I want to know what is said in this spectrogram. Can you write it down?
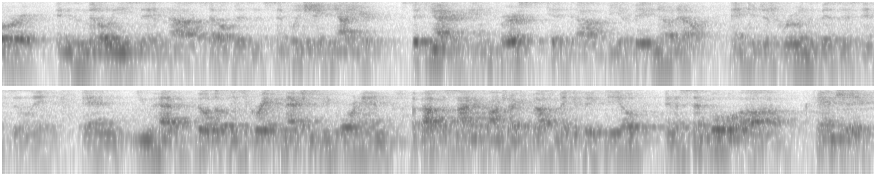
over into the Middle East and uh, settle business. Simply shaking out your, sticking out your hand first could uh, be a big no-no and could just ruin the business instantly. And you had built up these great connections beforehand, about to sign a contract, about to make a big deal, and a simple uh, handshake,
